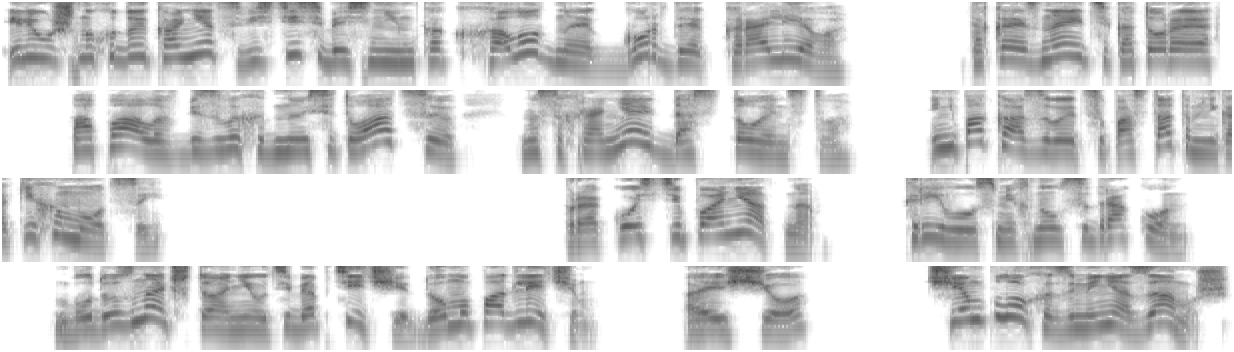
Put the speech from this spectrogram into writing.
Или уж на худой конец вести себя с ним, как холодная, гордая королева. Такая, знаете, которая попала в безвыходную ситуацию, но сохраняет достоинство и не показывает супостатам никаких эмоций. «Про кости понятно», — криво усмехнулся дракон. Буду знать, что они у тебя птичьи, дома подлечим. А еще... Чем плохо за меня замуж?»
